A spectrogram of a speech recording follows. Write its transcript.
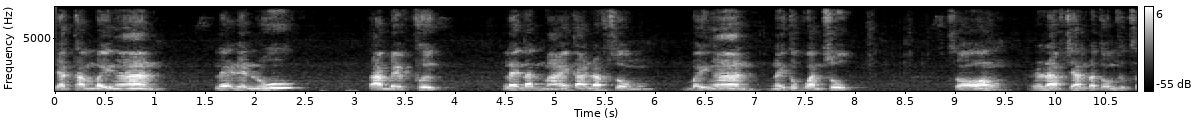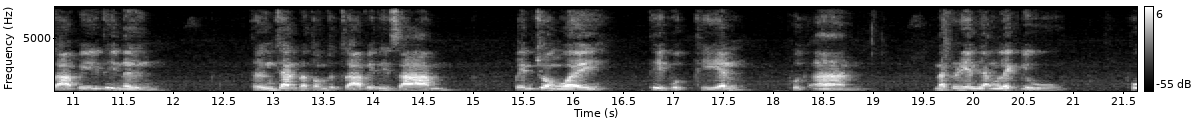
จัดทำใบงาน และเรียนรู้ตามแบบฝึก และนัดหมายการรับส่ง ใบงานในทุกวันศุกร์ 2. ระดับชั้นประถมศึกษาปีที่ 1 ถึงชั้นประถมศึกษาปีที่ 3 เป็นช่วงวัยที่ฝึกเขียนฝึกอ่าน นักเรียนยังเล็กอยู่ ผู้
